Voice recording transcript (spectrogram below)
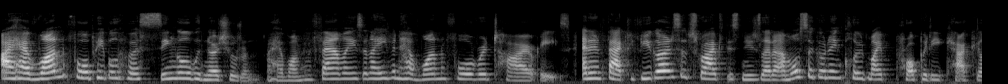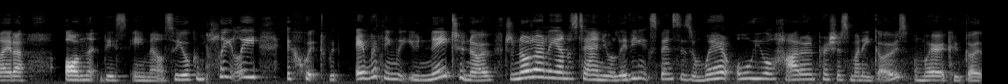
I have one for people who are single with no children. I have one for families, and I even have one for retirees. And in fact, if you go and subscribe to this newsletter, I'm also going to include my property calculator on this email. So you're completely equipped with everything that you need to know to not only understand your living expenses and where all your hard-earned precious money goes and where it could go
